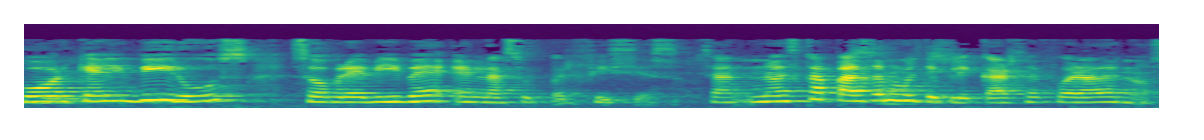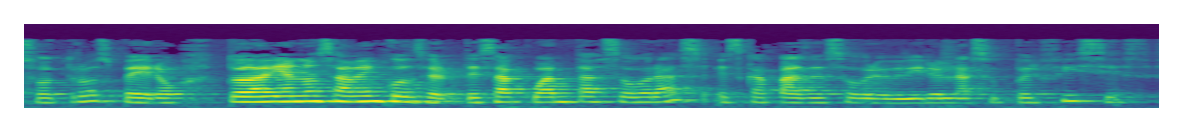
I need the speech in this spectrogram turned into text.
porque el virus sobrevive en las superficies. O sea, no es capaz de multiplicarse fuera de nosotros, pero todavía no saben con certeza cuántas horas es capaz de sobrevivir en las superficies.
